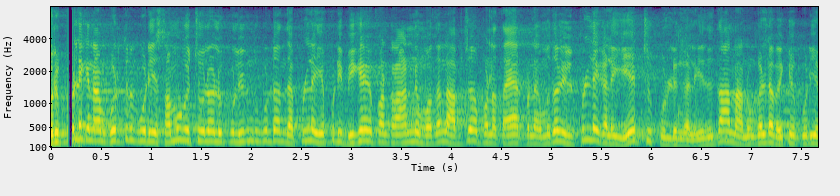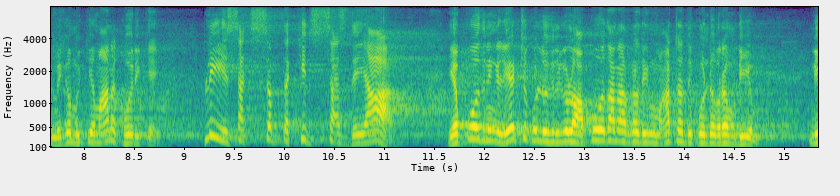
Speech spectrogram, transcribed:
ஒரு பிள்ளைக்கு நாம் கொடுத்துருக்கக்கூடிய சமூக சூழலுக்குள் இருந்து கொண்டு அந்த பிள்ளை எப்படி பிஹேவ் பண்ணுறான்னு முதல்ல அப்சர்வ் பண்ண தயார் பண்ண முதலில் பிள்ளைகளை ஏற்றுக்கொள்ளுங்கள். இதுதான் நான் உங்கள்கிட்ட வைக்கக்கூடிய மிக முக்கியமான கோரிக்கை. Please accept the kids as they are எப்போது நீங்கள் ஏற்றுக்கொள்ளுகிறீர்களோ அப்போதுதான் அவர்கள் நீங்கள் மாற்றத்தை கொண்டு வர முடியும். நீ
